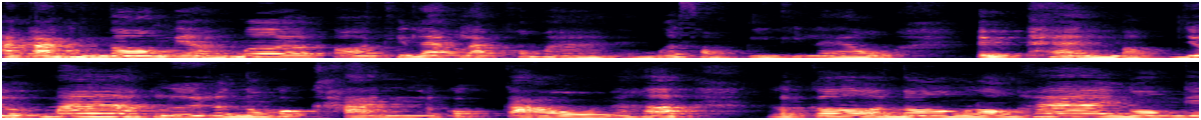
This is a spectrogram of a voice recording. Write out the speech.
อาการของน้องเนี่ยเมื่อตอนที่แรกรับเข้ามาเนี่ยเมื่อ 2 ปีที่แล้ว เป็นแผ่นแบบเยอะมากเลย แล้วน้องก็คันแล้วก็เกานะคะ แล้วก็น้องร้องไห้งองแง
